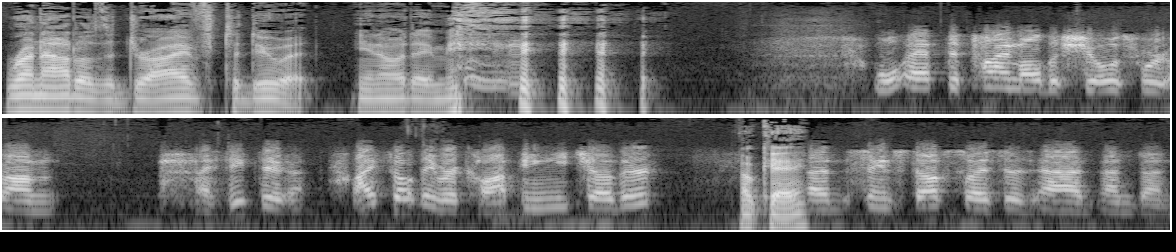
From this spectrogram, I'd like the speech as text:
run out of the drive to do it. You know what I mean? well, at the time, all the shows were. Um, I think they. I felt they were copying each other, okay. uh, the same stuff. So I said, ah, "I'm done."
